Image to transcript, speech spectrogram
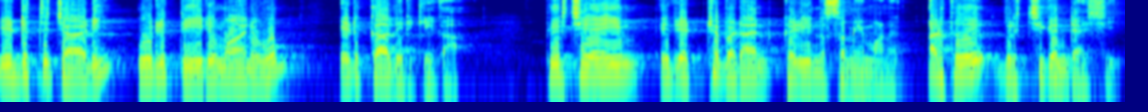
എടുത്തു ചാടി ഒരു തീരുമാനവും എടുക്കാതിരിക്കുക. തീർച്ചയായും രക്ഷപ്പെടാൻ കഴിയുന്ന സമയമാണ്. അടുത്തത് വൃശ്ചികൻ രാശി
